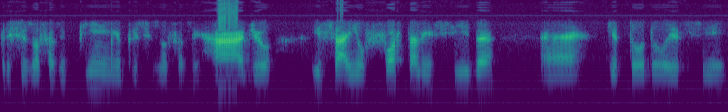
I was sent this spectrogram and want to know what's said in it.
precisou fazer químio, precisou fazer rádio e saiu fortalecida é, de todo esse.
